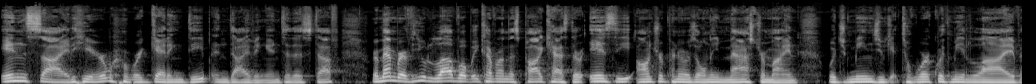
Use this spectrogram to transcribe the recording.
inside here where we're getting deep and diving into this stuff. Remember, if you love what we cover on this podcast, there is the Entrepreneurs Only Mastermind, which means you get to work with me live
